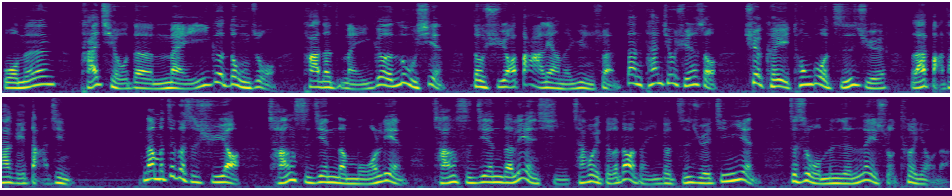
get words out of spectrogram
我们台球的每一个动作，它的每一个路线都需要大量的运算，但台球选手却可以通过直觉来把它给打进。那么这个是需要长时间的磨练、长时间的练习才会得到的一个直觉经验，这是我们人类所特有的。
